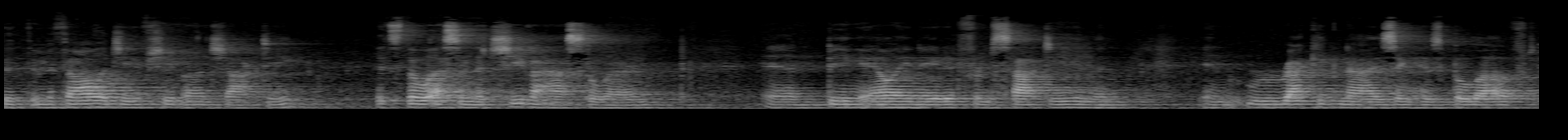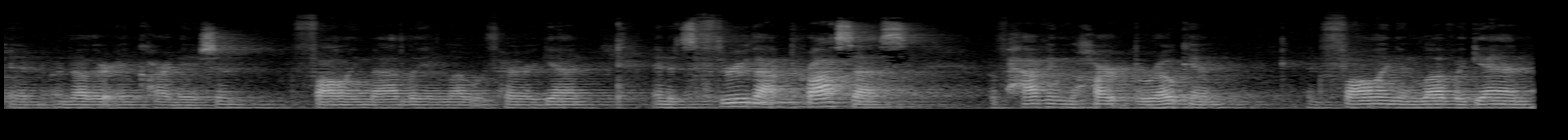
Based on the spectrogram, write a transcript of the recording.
the, the mythology of Shiva and Shakti. It's the lesson that Shiva has to learn and being alienated from Sati and then in recognizing his beloved in another incarnation, falling madly in love with her again. And it's through that process of having the heart broken and falling in love again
